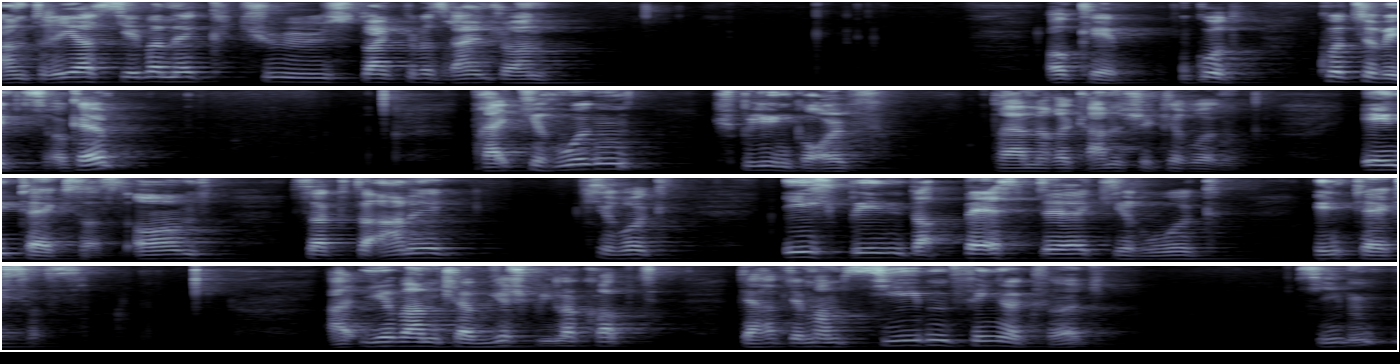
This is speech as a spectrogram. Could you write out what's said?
Andreas Seberneck, tschüss, danke fürs Reinschauen. Okay, gut, kurzer Witz, okay? Drei Chirurgen spielen Golf, drei amerikanische Chirurgen in Texas. Und sagt der eine Chirurg, ich bin der beste Chirurg in Texas. Äh, ich habe einen Klavierspieler gehabt, der hat dem haben sieben Finger gefällt. Sieben.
